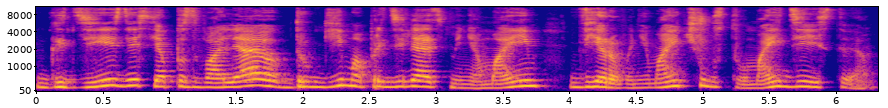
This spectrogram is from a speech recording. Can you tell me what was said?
где здесь я позволяю другим определять меня, мои верования, мои чувства, мои действия.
